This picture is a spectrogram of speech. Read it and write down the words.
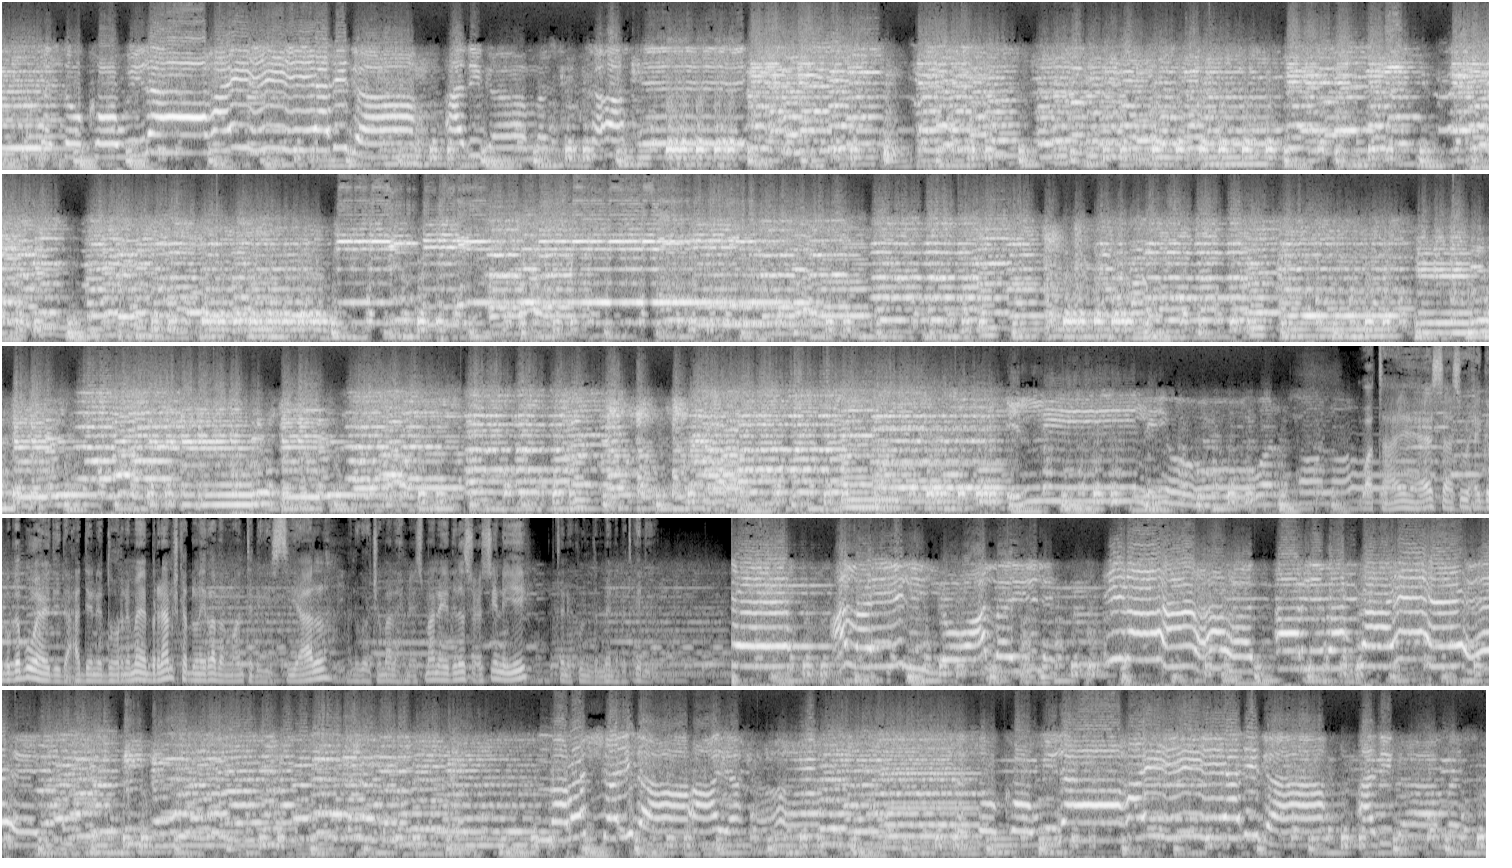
kasokow ilaahay adiga adiga masukaahe noloshayda heestaasi waxay gabagabo u ahayd idaacaddeenna duhurnimo ee barnaamijka dhallinyarada maanta dhegaystayaal anigoo jamaal axmed cismaan ee idinla socodsiinayey tan iyo kulan dambe nabadgelyo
